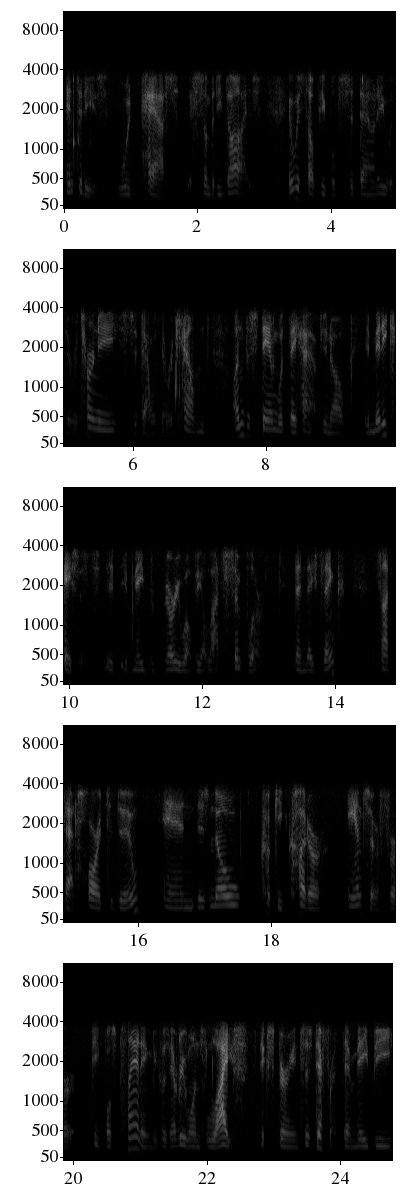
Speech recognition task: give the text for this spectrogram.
entities would pass if somebody dies. I always tell people to sit down a with their attorney, sit down with their accountant, understand what they have. You know, in many cases, it, it may very well be a lot simpler than they think. It's not that hard to do, and there's no cookie cutter answer for people's planning because everyone's life experience is different. There may be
